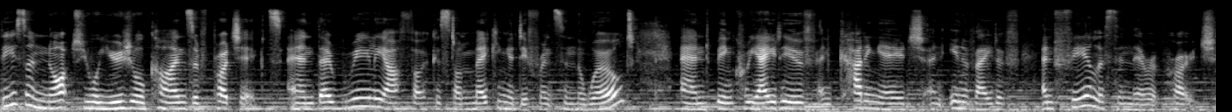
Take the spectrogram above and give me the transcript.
These are not your usual kinds of projects and they really are focused on making a difference in the world and being creative and cutting edge and innovative and fearless in their approach.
